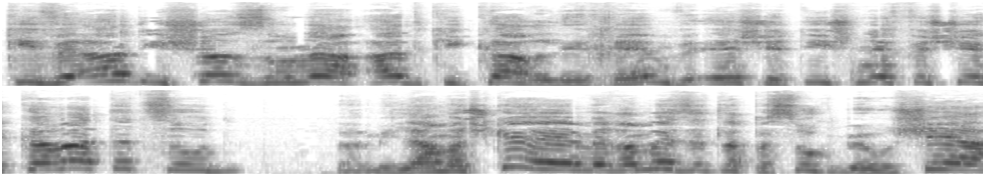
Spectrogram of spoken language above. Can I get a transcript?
כי ועד אישה זונה עד כיכר לחם, ואשת איש נפש יקרה תצוד. והמילה משקה מרמזת לפסוק בהושע,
